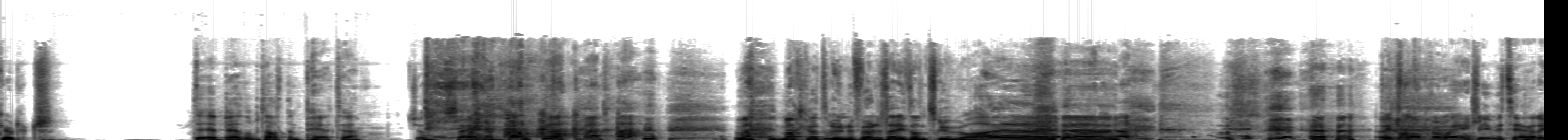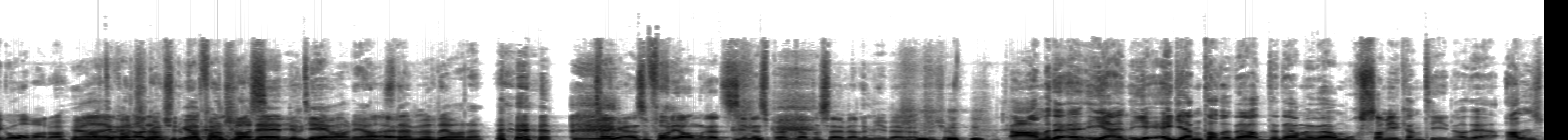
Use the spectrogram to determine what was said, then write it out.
Kult. Det er bedre betalt enn PT. Just saying. Merker at Rune føler seg litt sånn trua. om han egentlig å invitere deg over, da. Ja, At, kanskje, kanskje du ja, kan få en det, plass det, i- i det, var det, ja. Ja, ja. Stemmer, det var det. Trenger en, så får de andre sine spøker til å se veldig mye bedre ut. Ja, men det, jeg, jeg, gjentar det der. Det der med å være morsom i kantina. Det er alt,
